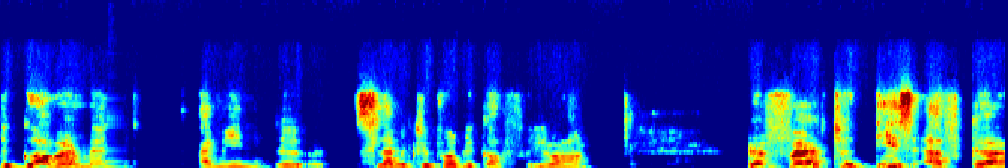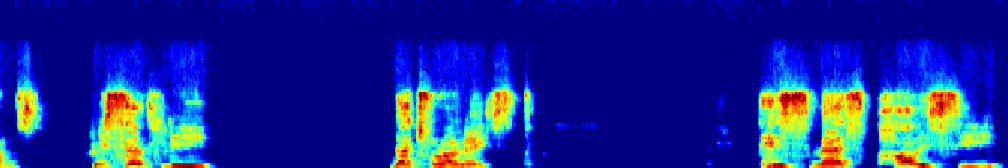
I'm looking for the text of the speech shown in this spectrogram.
the government, I mean the Islamic Republic of Iran, referred to these Afghans recently naturalized. This mass policy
